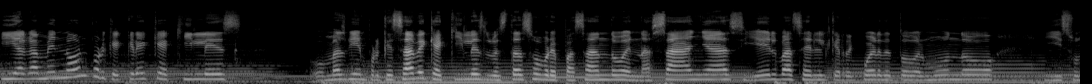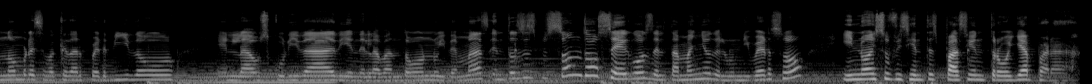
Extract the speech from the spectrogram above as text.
y Agamenón porque cree que Aquiles o más bien porque sabe que Aquiles lo está sobrepasando en hazañas y él va a ser el que recuerde todo el mundo y su nombre se va a quedar perdido en la oscuridad y en el abandono y demás. Entonces pues, son dos egos del tamaño del universo y no hay suficiente espacio en Troya para,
